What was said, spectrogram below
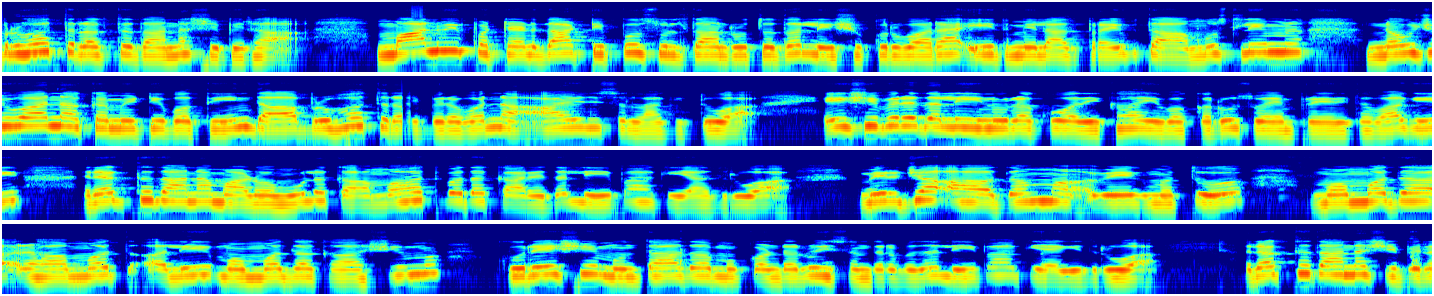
ಬೃಹತ್ ರಕ್ತದಾನ ಶಿಬಿರ. ಮಾನ್ವಿ ಪಟ್ಟಣದ ಟಿಪ್ಪು ಸುಲ್ತಾನ್ ವೃತ್ತದಲ್ಲಿ ಶುಕ್ರವಾರ ಈದ್ ಮಿಲಾದ್ ಪ್ರಯುಕ್ತ ಮುಸ್ಲಿಂ ನೌಜವಾನ್ ಕಮಿಟಿ ವತಿಯಿಂದ ಬೃಹತ್ ಶಿಬಿರವನ್ನು ಆಯೋಜಿಸಲಾಗಿತ್ತು. ಈ ಶಿಬಿರದಲ್ಲಿ ಇನ್ನೂರಕ್ಕೂ ಅಧಿಕ ಯುವಕರು ಸ್ವಯಂ ಪ್ರೇರಿತವಾಗಿ ರಕ್ತದಾನ ಮಾಡುವ ಮೂಲಕ ಮಹತ್ವದ ಕಾರ್ಯದಲ್ಲಿ ಭಾಗಿಯಾದರು. ಮಿರ್ಜಾ ಆದಮ್ ವೇಗ್ ಮತ್ತು ಮೊಹಮ್ಮದ್ ರಹಮತ್ ಅಲಿ, ಮೊಹಮ್ಮದ್ ಕಾಶಿಂ ಕುರೇಶಿ ಮುಂತಾದ ಮುಖಂಡರು ಈ ಸಂದರ್ಭದಲ್ಲಿ ಭಾಗಿಯಾಗಿದ್ದರು. ರಕ್ತದಾನ ಶಿಬಿರ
